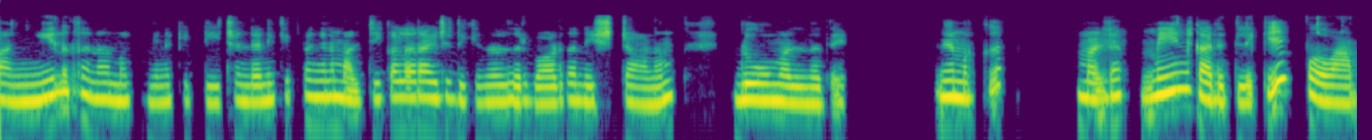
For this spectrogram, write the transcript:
ഭംഗിയിൽ തന്നെ നമുക്ക് ഇങ്ങനെ കിട്ടിയിട്ടുണ്ട്. എനിക്കിപ്പോൾ ഇങ്ങനെ മൾട്ടി കളറായിട്ട് ഇരിക്കുന്നത് ഒരുപാട് തന്നെ ഇഷ്ടമാണ്. ബ്ലൂ വരുന്നത് നമുക്ക് നമ്മളുടെ മെയിൻ കാര്യത്തിലേക്ക് പോവാം.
